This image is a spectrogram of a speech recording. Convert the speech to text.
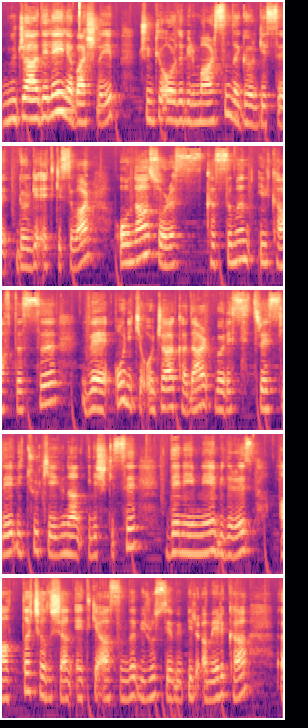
mücadeleyle başlayıp çünkü orada bir Mars'ın da gölgesi, gölge etkisi var. Ondan sonra Kasım'ın ilk haftası ve 12 Ocağı kadar böyle stresli bir Türkiye-Yunan ilişkisi deneyimleyebiliriz. Altta çalışan etki aslında bir Rusya ve bir Amerika. Ee,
